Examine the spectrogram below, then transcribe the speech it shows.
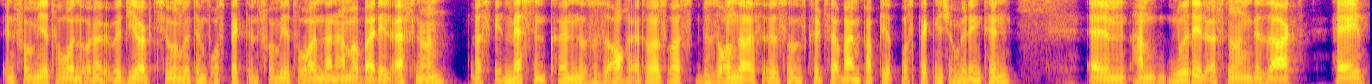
informiert wurden oder über die Aktion mit dem Prospekt informiert wurden, dann haben wir bei den Öffnern was wir messen können. Das ist auch etwas, was besonders ist, sonst kriegst du ja beim Papierprospekt nicht unbedingt hin. Ähm, haben nur den Öffnern gesagt, hey,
